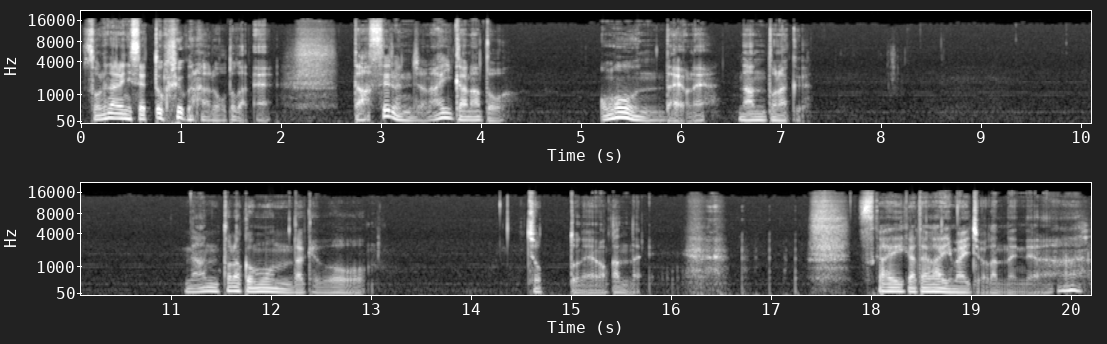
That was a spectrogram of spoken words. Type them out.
それなりに説得力のある音がね、出せるんじゃないかなと思うんだよね。なんとなく。なんとなく思うんだけど、とね、わかんない。使い方がいまいちわかんないんだよな。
